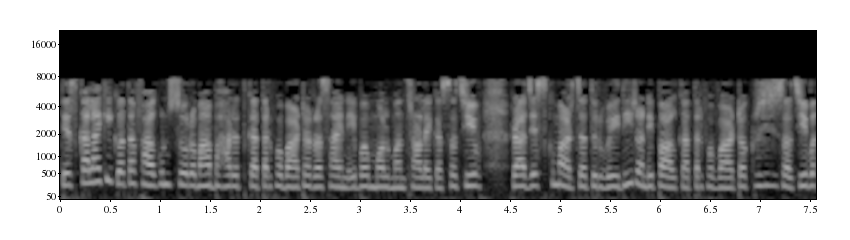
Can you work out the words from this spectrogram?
त्यसका लागि गत फागुन सोह्रमा भारतका तर्फबाट रसायन एवं मल मन्त्रालयका सचिव राजेश कुमार चतुर्वेदी र नेपालका तर्फबाट कृषि सचिव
